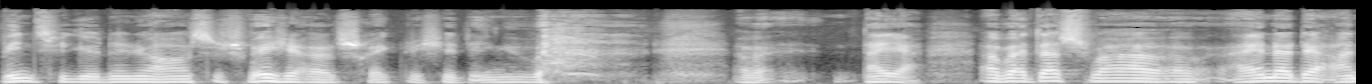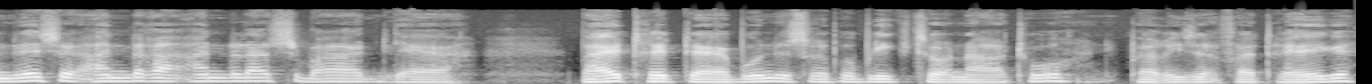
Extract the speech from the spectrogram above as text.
winzige Nuance schwächer als schreckliche Dinge war. Aber naja, aber das war einer der Anlässe. Anderer Anlass war der Beitritt der Bundesrepublik zur NATO, die Pariser Verträge.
